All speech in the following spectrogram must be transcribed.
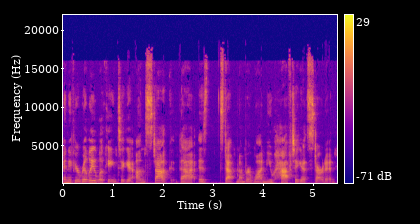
And if you're really looking to get unstuck, that is step number one. You have to get started.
